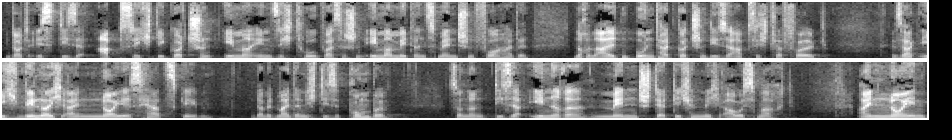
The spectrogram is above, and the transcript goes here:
Und dort ist diese Absicht, die Gott schon immer in sich trug, was er schon immer mit uns Menschen vorhatte. Noch im alten Bund hat Gott schon diese Absicht verfolgt. Er sagt, ich will euch ein neues Herz geben. Und damit meint er nicht diese Pumpe, sondern dieser innere Mensch, der dich und mich ausmacht einen neuen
